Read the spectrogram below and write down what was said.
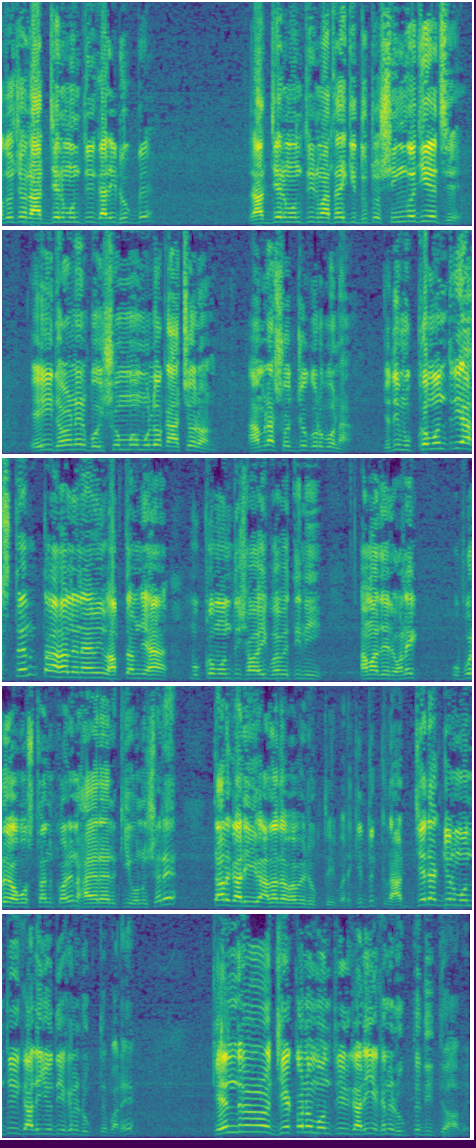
অথচ রাজ্যের মন্ত্রীর গাড়ি ঢুকবে? রাজ্যের মন্ত্রীর মাথায় কি দুটো সিংহ জিয়েছে? এই ধরনের বৈষম্যমূলক আচরণ আমরা সহ্য করব না। যদি মুখ্যমন্ত্রী আসতেন, তাহলে না, আমি ভাবতাম যে হ্যাঁ মুখ্যমন্ত্রী স্বাভাবিকভাবে তিনি আমাদের অনেক উপরে অবস্থান করেন হায়ার কি অনুসারে তার গাড়ি আলাদাভাবে ঢুকতেই পারে। কিন্তু রাজ্যের একজন মন্ত্রীর গাড়ি যদি এখানে ঢুকতে পারে, কেন্দ্রেরও যে কোনো মন্ত্রীর গাড়ি এখানে ঢুকতে দিতে হবে।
